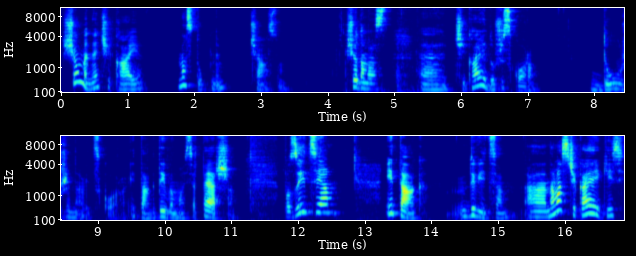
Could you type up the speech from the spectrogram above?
що мене чекає наступним часом. Що на вас е, чекає дуже скоро. Дуже навіть скоро. І так, дивимося. Перша позиція. І так, дивіться, на вас чекає якийсь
